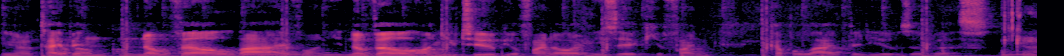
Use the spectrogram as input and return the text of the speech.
you know type in Novell live on Novell on YouTube. You'll find all our music. You'll find a couple live videos of us. Okay.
